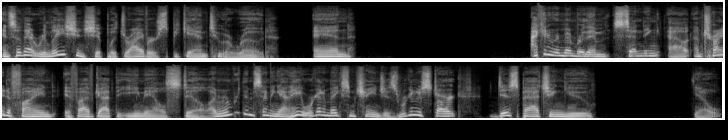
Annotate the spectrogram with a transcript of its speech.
and so that relationship with drivers began to erode and I can remember them sending out. I'm trying to find if I've got the email still. I remember them sending out, hey, we're going to make some changes. We're going to start dispatching you, you know,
